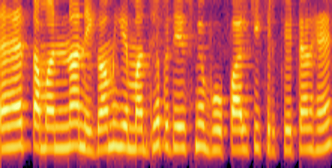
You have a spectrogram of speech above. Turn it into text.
है तमन्ना निगम। ये मध्य प्रदेश में भोपाल की क्रिकेटर हैं।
